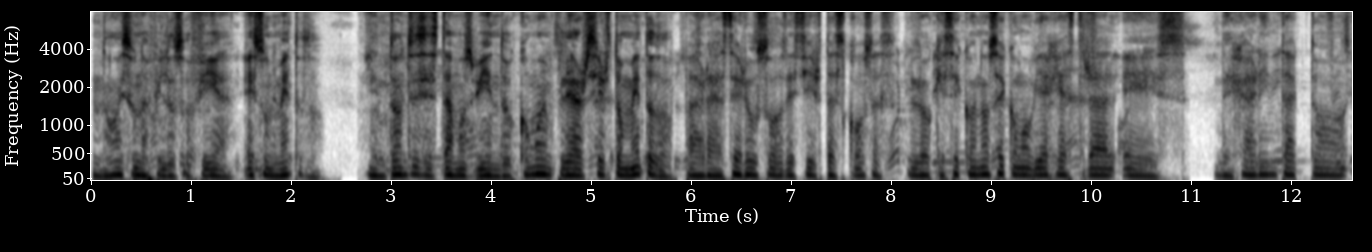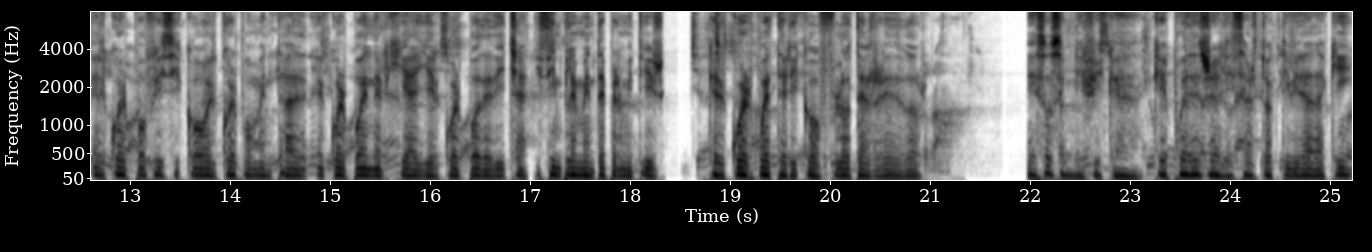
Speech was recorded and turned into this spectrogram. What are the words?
No es una filosofía, es un método. Entonces estamos viendo cómo emplear cierto método para hacer uso de ciertas cosas. Lo que se conoce como viaje astral es Dejar intacto el cuerpo físico, el cuerpo mental, el cuerpo de energía y el cuerpo de dicha y simplemente permitir que el cuerpo etérico flote alrededor. Eso significa que puedes realizar tu actividad aquí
